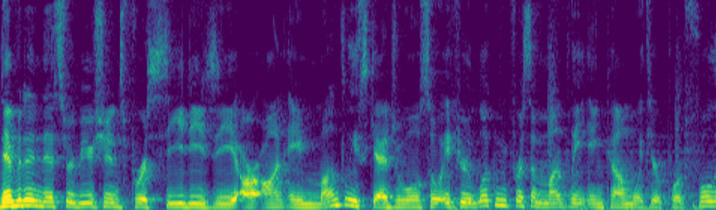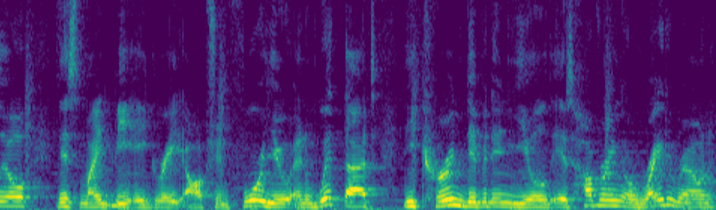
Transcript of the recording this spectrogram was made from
Dividend distributions for CDZ are on a monthly schedule, so if you're looking for some monthly income with your portfolio, this might be a great option for you. And with that, the current dividend yield is hovering right around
